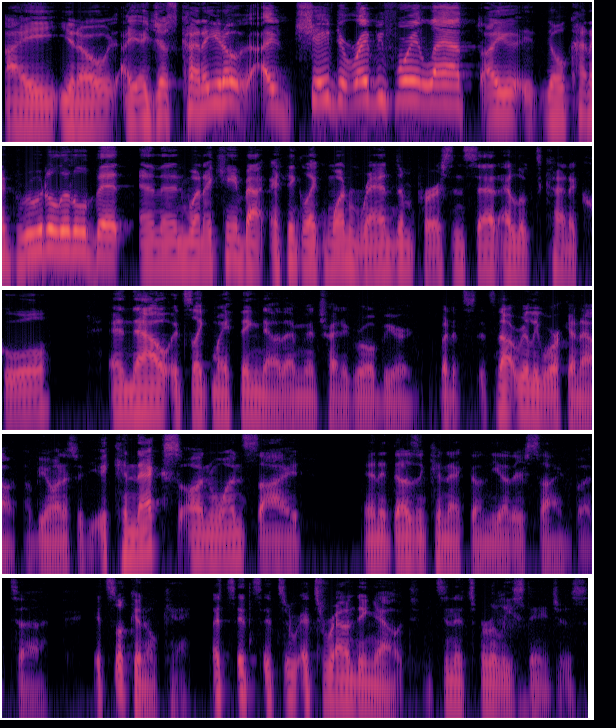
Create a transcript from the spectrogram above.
I you know I, I just kind of you know I shaved it right before I left. I you know kind of grew it a little bit, and then when I came back, I think like one random person said I looked kind of cool. And now it's like my thing now that I'm going to try to grow a beard, but it's it's not really working out. I'll be honest with you. It connects on one side, and it doesn't connect on the other side. But uh, it's looking okay. It's it's it's it's rounding out. It's in its early stages.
